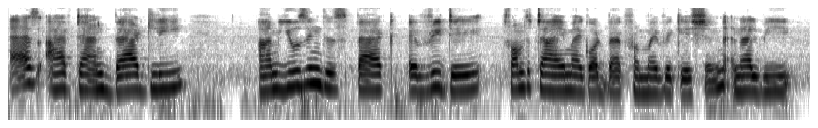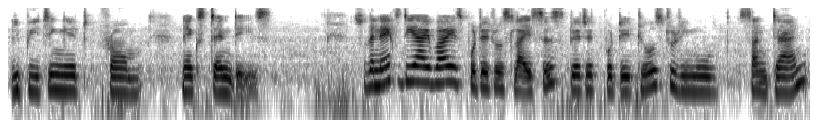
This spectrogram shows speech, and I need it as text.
As I have tanned badly, I'm using this pack every day from the time I got back from my vacation and I'll be repeating it from next 10 days. So the next DIY is potato slices, grated potatoes to remove suntan.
